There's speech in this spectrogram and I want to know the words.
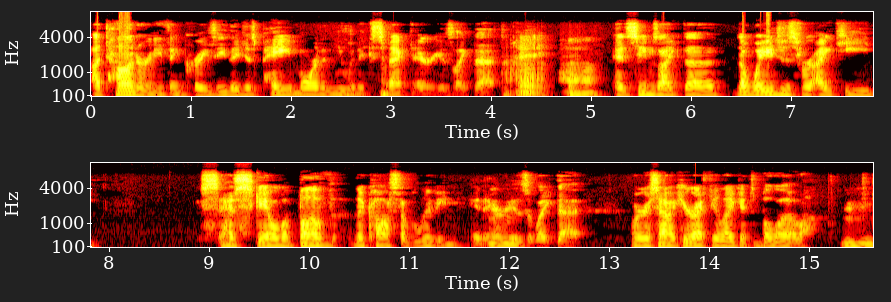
a ton or anything crazy. They just pay more than you would expect areas like that to pay. Uh-huh. It seems like the the wages for IT has scaled above the cost of living in Mhm. areas like that. Whereas out here, I feel like it's below. hmm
